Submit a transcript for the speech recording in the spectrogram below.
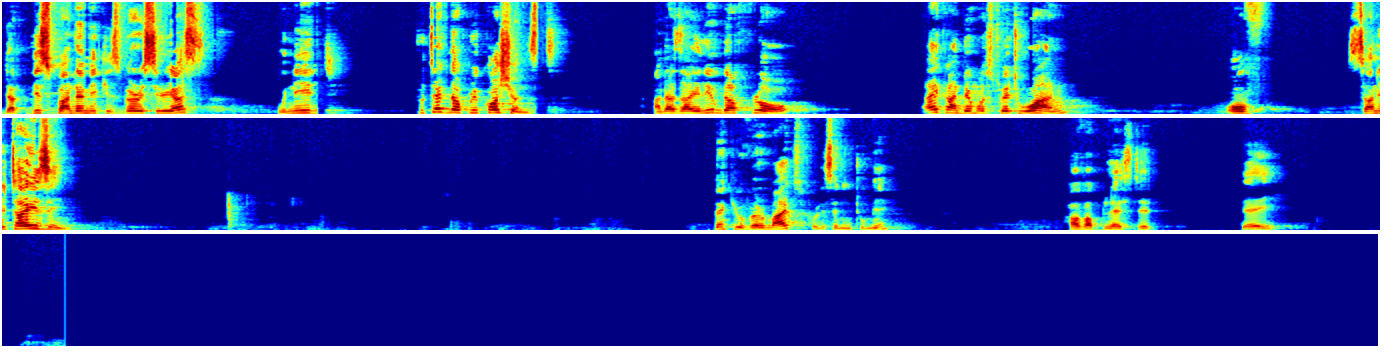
that this pandemic is very serious, we need to take the precautions. And as I leave the floor, I can demonstrate one of sanitizing Thank you very much for listening to me. Have a blessed day.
